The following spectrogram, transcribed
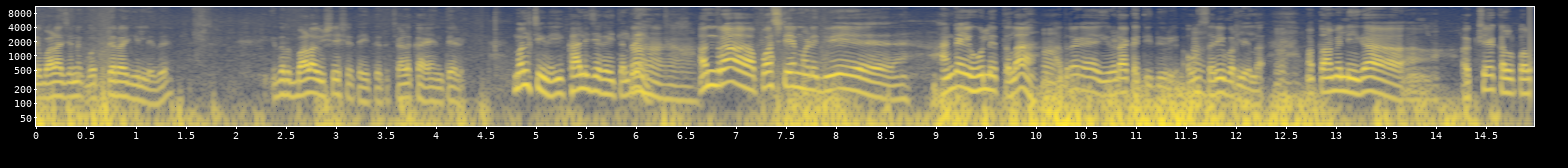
ಇದು ಭಾಳ ಜನಕ್ಕೆ ಗೊತ್ತಿರೋಂಗಿಲ್ಲ ಇದು. ಇದ್ರದ್ದು ಭಾಳ ವಿಶೇಷತೆ ಐತೆ ಇದು ಚಳಕಾಯಿ ಅಂತೇಳಿ. ಮಲ್ಚಿಂಗ್ ಈ ಖಾಲಿ ಜಾಗ ಐತಲ್ರಿ? ಅಂದ್ರ ಫಸ್ಟ್ ಏನು ಮಾಡಿದ್ವಿ ಹಂಗಾಗಿ ಹುಲ್ಲಿತ್ತಲ್ಲ ಅದ್ರಾಗ ಇಡಾಕತ್ತಿದ್ವಿ ರೀ ಅವು ಸರಿ ಬರಲಿಲ್ಲ. ಮತ್ತ ಆಮೇಲೆ ಈಗ ಅಕ್ಷಯ ಕಲ್ಪದ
